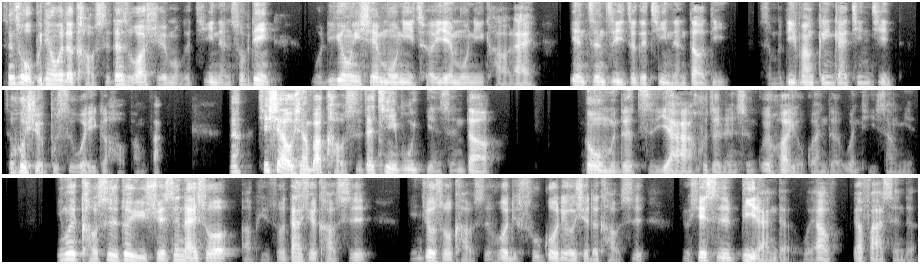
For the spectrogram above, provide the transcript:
甚至我不一定要为了考试，但是我要学某个技能，说不定我利用一些模拟测验、模拟考来验证自己这个技能到底什么地方更应该精进，这或许不失为一个好方法。那接下来我想把考试再进一步延伸到。跟我们的职涯或者人生规划有关的问题上面，因为考试对于学生来说啊，比如说大学考试、研究所考试或出国留学的考试，有些是必然的，我要要发生的。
